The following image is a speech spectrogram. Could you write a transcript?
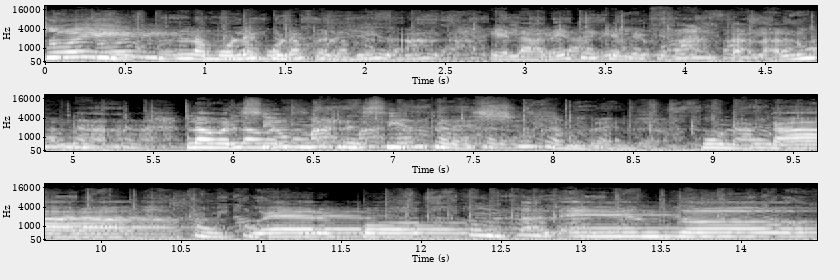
Soy la molécula perdida, el arete que le falta a la luna, la versión más reciente de Zuckerberg. Una cara, un cuerpo, un talento.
